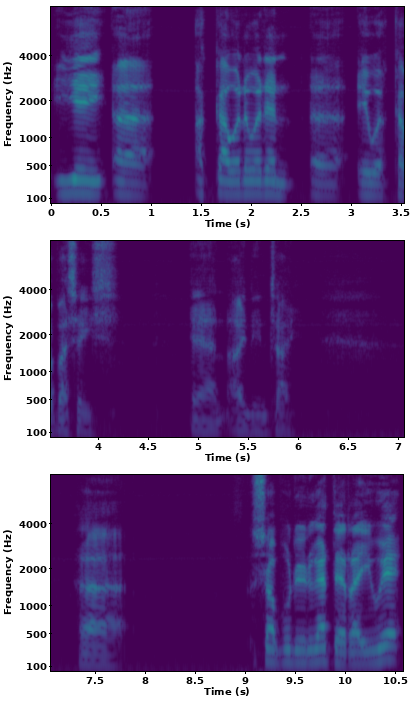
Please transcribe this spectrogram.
ye uh, akawarawaren uh, ewe kapaseis and ainin tai. Uh, sapuriruga te raiue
